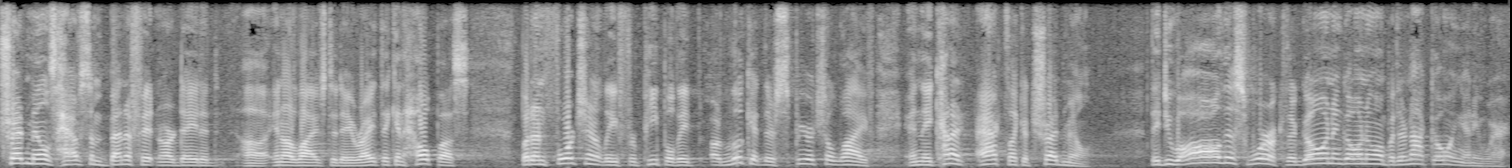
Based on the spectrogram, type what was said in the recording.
Treadmills have some benefit in our day to, uh, in our lives today, right? They can help us. But unfortunately for people, they uh, look at their spiritual life and they kind of act like a treadmill. They do all this work. They're going and going and going, but they're not going anywhere.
